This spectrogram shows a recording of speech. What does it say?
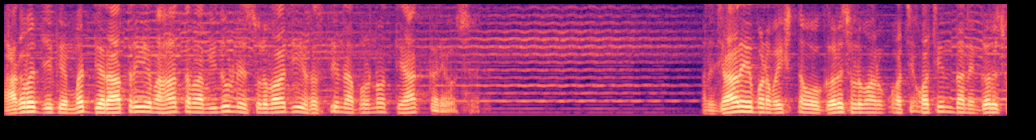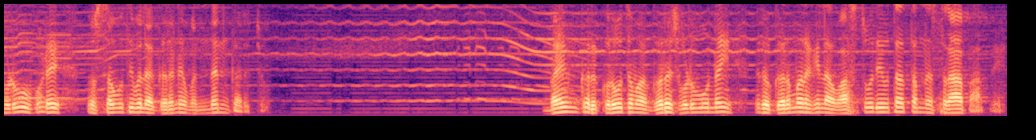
ભાગવતજી કે મધ્ય રાત્રિએ મહાત્મા વિદુરને સુલભાજી હસ્તિનાપુરનો ત્યાગ કર્યો છે. અને જ્યારે પણ વૈષ્ણવો ઘર છોડવાનું ઓચિંતાને ઘર છોડવું પડે, તો સૌથી પહેલા ઘરને વંદન કરજો. ભયંકર ક્રોધમાં ઘર છોડવું નહીં તો ઘરમાં રહેલા વાસ્તુ દેવતા તમને શ્રાપ આપે.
